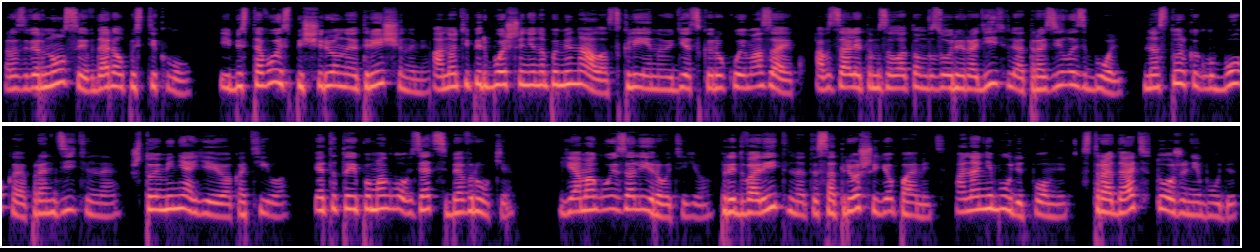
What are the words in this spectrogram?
Развернулся и вдарил по стеклу. И без того испещренное трещинами, оно теперь больше не напоминало склеенную детской рукой мозаику, а в залитом золотом взоре родителя отразилась боль, настолько глубокая, пронзительная, что и меня ею окатило. Это-то и помогло взять себя в руки. Я могу изолировать ее. Предварительно ты сотрешь ее память. Она не будет помнить. Страдать тоже не будет.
